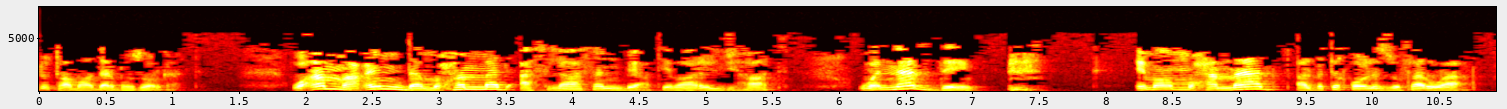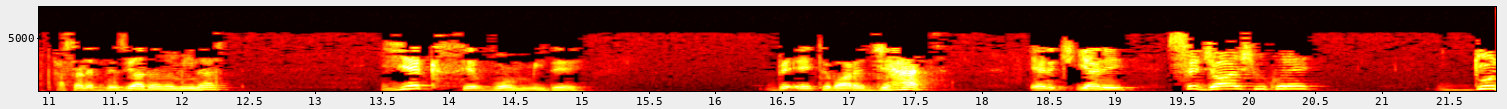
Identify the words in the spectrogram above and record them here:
دو تا مادر بزرگند. و اما عند محمد اثلاثا باعتبار الجهات و نزد امام محمد البته قول زفر و حسن ابن زیاد هم است. یک سوم میده به اعتبار جهت. یعنی یعنی سه جایش می‌کنه دو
